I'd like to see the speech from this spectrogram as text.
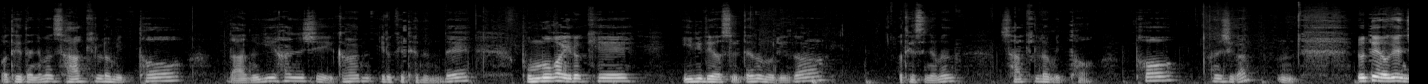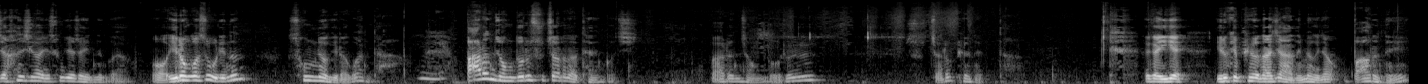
어떻게 되냐면 4km 나누기 1시간 이렇게 되는데 분모가 이렇게 1이 되었을 때는 우리가 어떻게 쓰냐면 4km per 1시간 음. 요때 여기에 이제 1시간이 숨겨져 있는 거야 어, 이런 것을 우리는 속력이라고 한다 빠른 정도를 숫자로 나타내는 거지 빠른 정도를 숫자로 표현했다. 그러니까 이게 이렇게 표현하지 않으면 그냥 빠르네.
